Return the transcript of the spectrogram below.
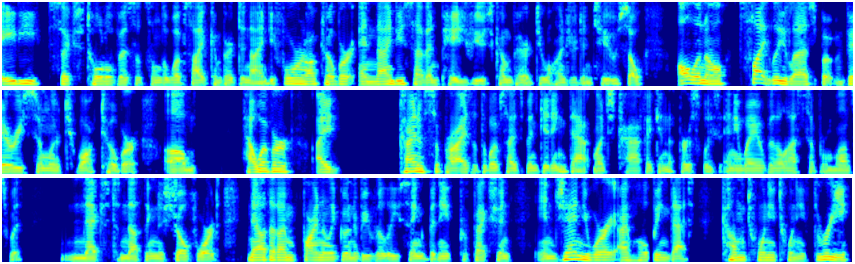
86 total visits on the website compared to 94 in October, and 97 page views compared to 102. So, all in all, slightly less, but very similar to October. Um, however, I kind of surprised that the website's been getting that much traffic in the first place anyway over the last several months with next to nothing to show for it. Now that I'm finally going to be releasing Beneath Perfection in January, I'm hoping that come 2023,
